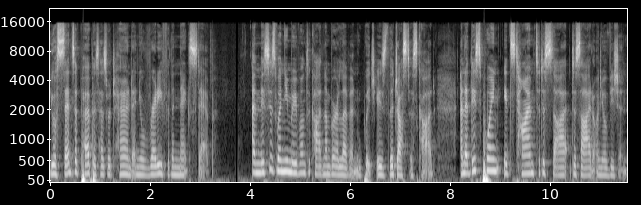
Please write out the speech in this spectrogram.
your sense of purpose has returned and you're ready for the next step. And this is when you move on to card number 11, which is the Justice card. And at this point, it's time to decide, on your vision.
